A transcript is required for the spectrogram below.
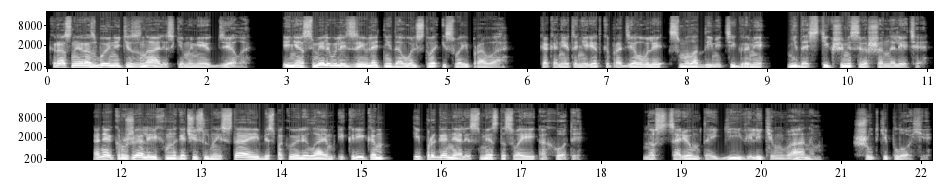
Красные разбойники знали, с кем имеют дело, и не осмеливались заявлять недовольство и свои права, как они это нередко проделывали с молодыми тиграми, не достигшими совершеннолетия. Они окружали их многочисленной стаей, беспокоили лаем и криком и прогоняли с места своей охоты. Но с царем тайги, великим Ваном, шутки плохи.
